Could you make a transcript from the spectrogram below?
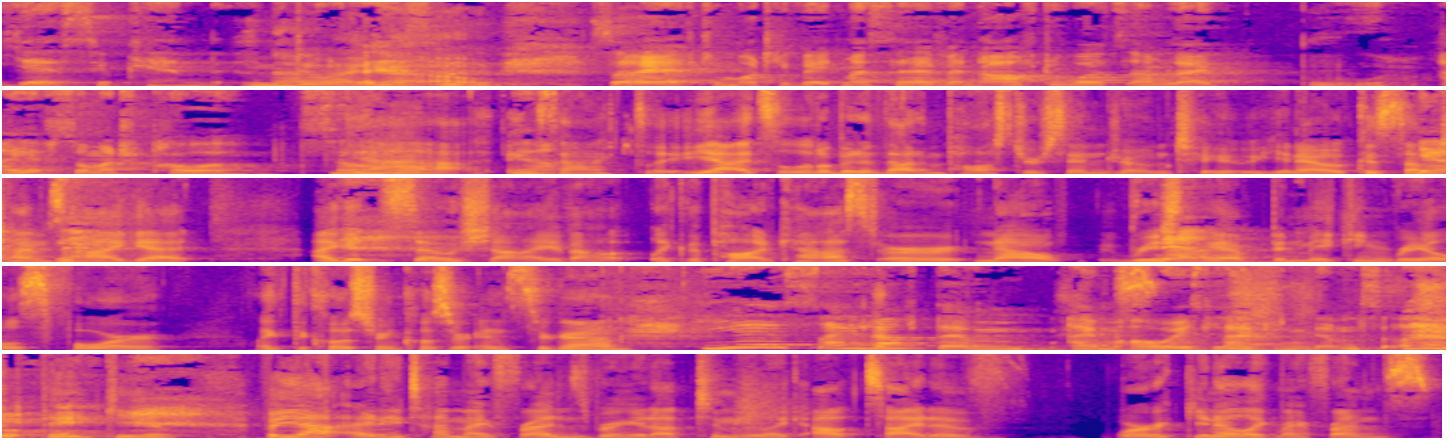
Yes, you can No, do I it. know. so I have to motivate myself, and afterwards, I'm like, Ooh, I have so much power. So yeah, exactly. Yeah, it's a little bit of that imposter syndrome too, you know, because sometimes I get I get so shy about like the podcast or now recently Yeah. I've been making reels for like the closer and closer Instagram. Yes, I love them. I'm always liking them. So Thank you. But yeah, anytime my friends bring it up to me like outside of work, you know, like my friends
